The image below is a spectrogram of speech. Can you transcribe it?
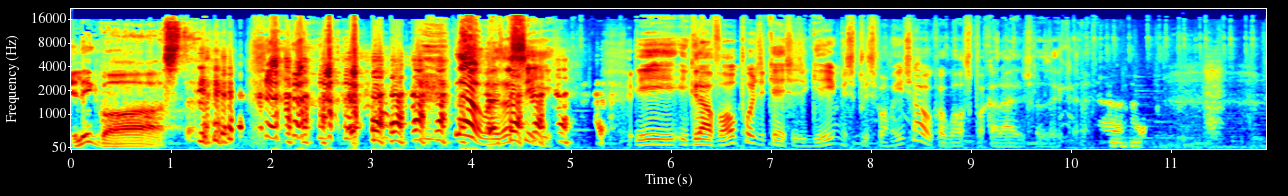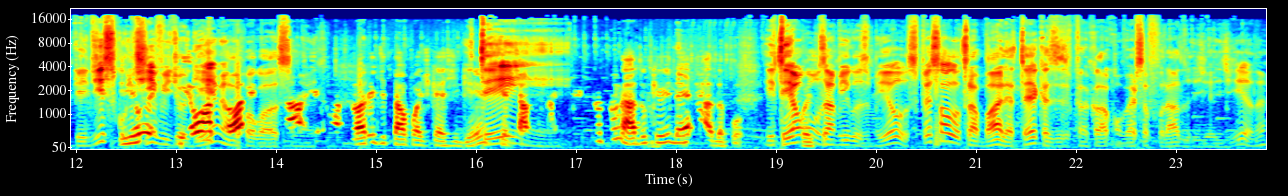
Ele gosta. Não, mas assim. E, e gravar o podcast de games, principalmente, é algo que eu gosto pra caralho de fazer, cara. Porque discutir eu- videogame é algo que eu gosto também. Adoro editar o podcast de games, Tem, tá estruturado que o ideia errada, pô. e tem alguns é. amigos meus, pessoal do trabalho até, que às vezes fica aquela conversa furada do dia a dia, né?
